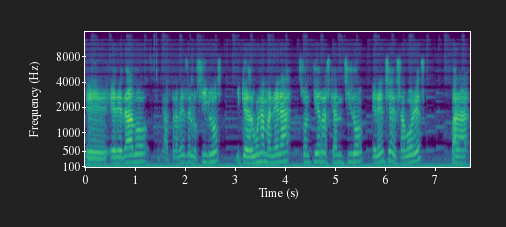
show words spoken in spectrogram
eh, heredado a través de los siglos y que de alguna manera son tierras que han sido herencia de sabores para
